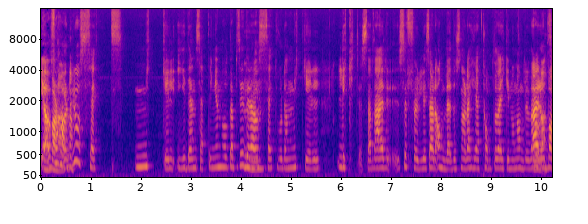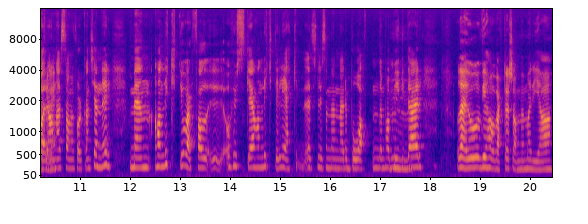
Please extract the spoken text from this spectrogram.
Ja, og så har dere jo sett Mikkel i den settingen, holdt jeg på å si. Dere har jo Mm. sett hvordan Mikkel likte seg der. Selvfølgelig så er det annerledes når det er helt tomt og det er ikke noen andre der, ja, og bare han er sammen med folk han kjenner. Men han likte jo i hvert fall uh, å huske Han likte leken, eh, liksom den der båten de har bygd Mm. der. Og det er jo, vi har vært der sammen med Maria,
